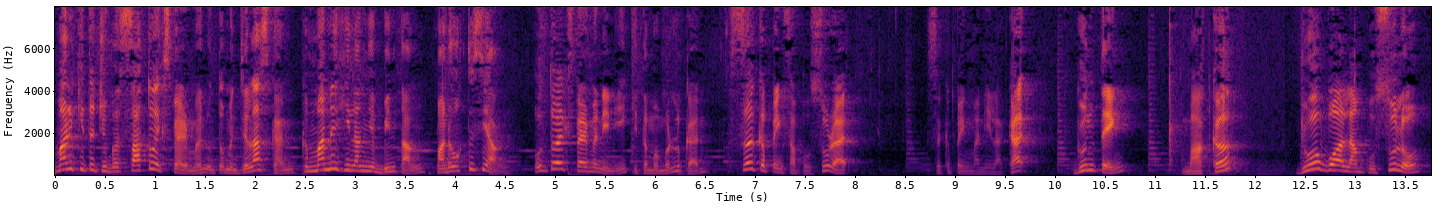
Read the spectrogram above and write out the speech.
Mari kita cuba satu eksperimen untuk menjelaskan ke mana hilangnya bintang pada waktu siang. Untuk eksperimen ini, kita memerlukan sekeping sampul surat, sekeping manila card, gunting, marker, dua buah lampu suluh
